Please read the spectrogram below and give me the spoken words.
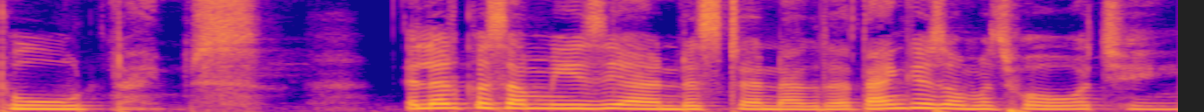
two times எல்லாருக்கும் சம் ஈஸியாக அண்டர்ஸ்டாண்ட் ஆகுதா? Thank you so much for வாட்சிங்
